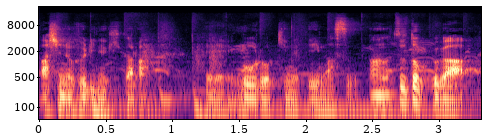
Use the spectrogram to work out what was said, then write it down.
足の振り抜きからえーゴールを決めています。あのツートップが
